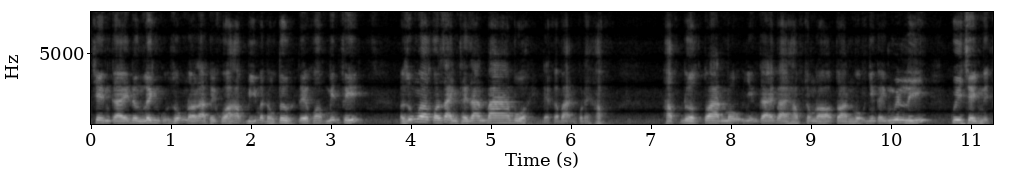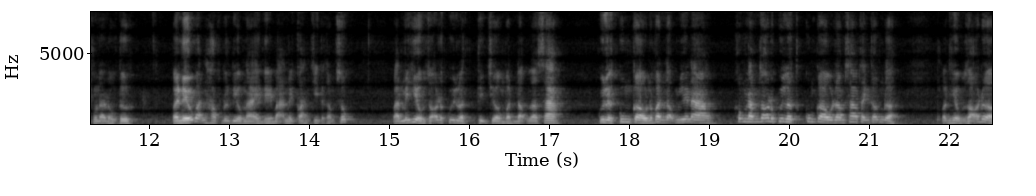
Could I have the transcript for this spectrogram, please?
trên cái đường link của Dũng đó là cái khóa học bí mật đầu tư đây là khóa học miễn phí. Dũng ờ, có dành thời gian 3 buổi để các bạn có thể học. Học được toàn bộ những cái bài học trong đó, toàn bộ những cái nguyên lý, quy trình để chúng ta đầu tư. Và nếu bạn học được điều này thì bạn mới quản trị được cảm xúc. Bạn mới hiểu rõ được quy luật thị trường vận động ra sao. Quy luật cung cầu nó vận động như thế nào? Không nắm rõ được quy luật cung cầu làm sao thành công được. Bạn hiểu rõ được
